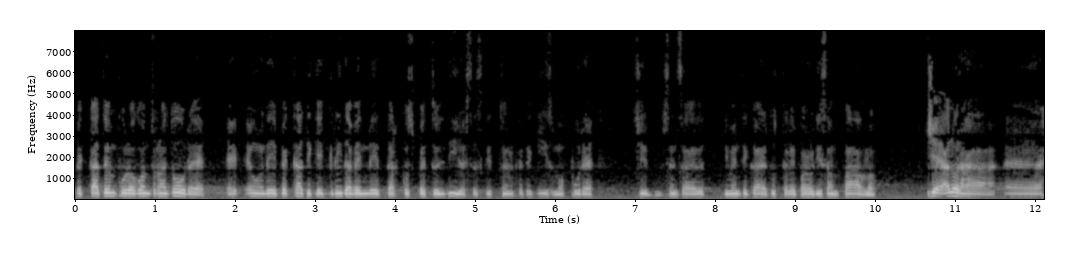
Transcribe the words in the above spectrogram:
peccato impuro contro natura è, è uno dei peccati che grida vendetta al cospetto di Dio, sta scritto nel catechismo, oppure senza dimenticare tutte le parole di San Paolo. Cioè, allora, eh,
